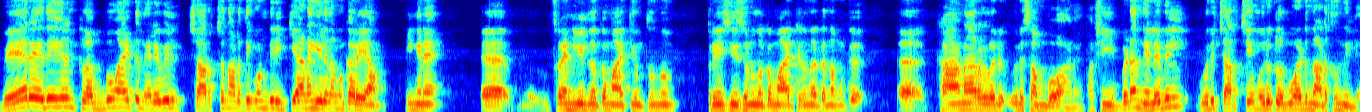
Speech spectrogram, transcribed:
വേറെ ഏതെങ്കിലും ക്ലബ്ബുമായിട്ട് നിലവിൽ ചർച്ച നടത്തിക്കൊണ്ടിരിക്കുകയാണെങ്കിൽ നമുക്കറിയാം ഇങ്ങനെ ഫ്രണ്ട്ലിയിൽ നിന്നൊക്കെ മാറ്റി നിർത്തുന്നതും പ്രീ സീസണിൽ നിന്നൊക്കെ മാറ്റുന്നതൊക്കെ നമുക്ക് കാണാറുള്ള ഒരു സംഭവമാണ്. പക്ഷെ ഇവിടെ നിലവിൽ ഒരു ചർച്ചയും ഒരു ക്ലബ്ബുമായിട്ട് നടത്തുന്നില്ല.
